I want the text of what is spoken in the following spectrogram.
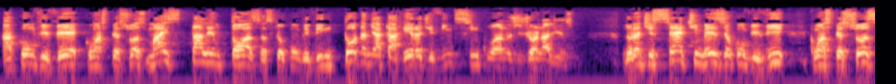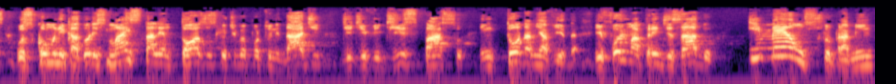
a conviver com as pessoas mais talentosas que eu convivi em toda a minha carreira de 25 anos de jornalismo. Durante sete meses eu convivi com as pessoas, os comunicadores mais talentosos que eu tive a oportunidade de dividir espaço em toda a minha vida. E foi um aprendizado imenso para mim,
